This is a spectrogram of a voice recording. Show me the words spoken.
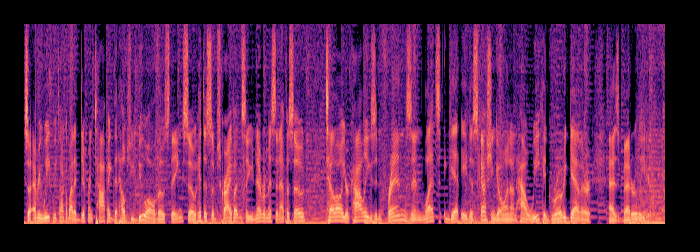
So every week we talk about a different topic that helps you do all those things. So hit the subscribe button so you never miss an episode. Tell all your colleagues and friends, and let's get a discussion going on how we can grow together as better leaders.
